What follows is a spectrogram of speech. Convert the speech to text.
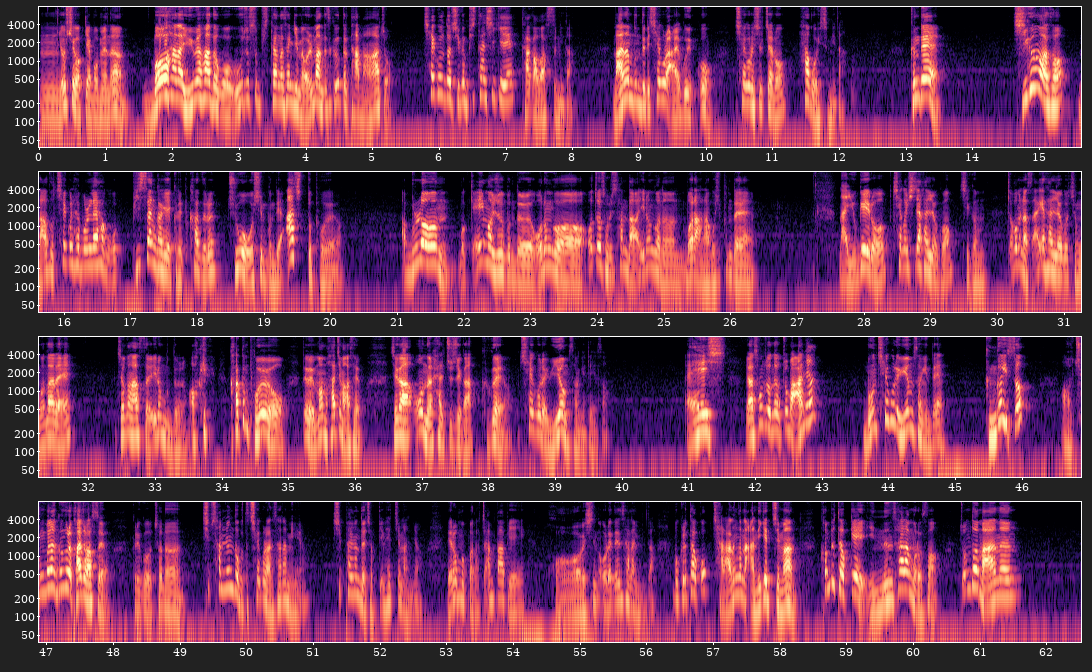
음... 요식 업계 보면은 뭐 하나 유명하다고 우주숲 비슷한 거 생기면 얼마 안 돼서 그것들 다 망하죠. 채굴도 지금 비슷한 시기에 다가왔습니다. 많은 분들이 채굴을 알고 있고 채굴을 실제로 하고 있습니다. 근데 지금 와서 나도 책을 해볼래 하고 비싼 가격의 그래픽카드를 주워 오신 분들이 아직도 보여요. 아 물론 뭐 게이머 유저분들 옳은 거 어쩔 수 없이 산다 이런 거는 뭘 안 하고 싶은데 나 6A로 책을 시작하려고 지금 조금이라도 싸게 살려고 중고날에 적어놨어요 이런 분들. 아, 가끔 보여요. 근데 웬만하면 하지 마세요. 제가 오늘 할 주제가 그거예요. 채굴의 위험성에 대해서. 에이씨 야 성조 내가 좀 아냐? 뭔 채굴의 위험성인데? 근거 있어? 아, 충분한 근거를 가져왔어요. 그리고 저는 13년도부터 채굴 한 사람이에요. 18년도에 적긴 했지만요. 여러분보다 짬밥이 훨씬 오래된 사람입니다. 뭐 그렇다고 꼭 잘하는 건 아니겠지만 컴퓨터 업계에 있는 사람으로서 좀 더 많은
